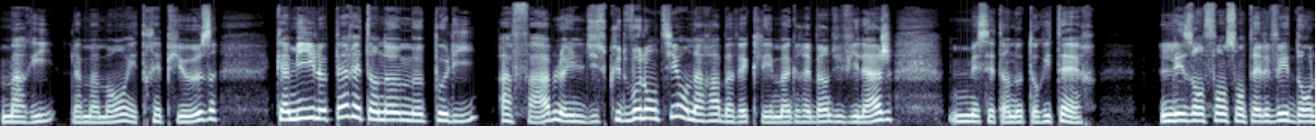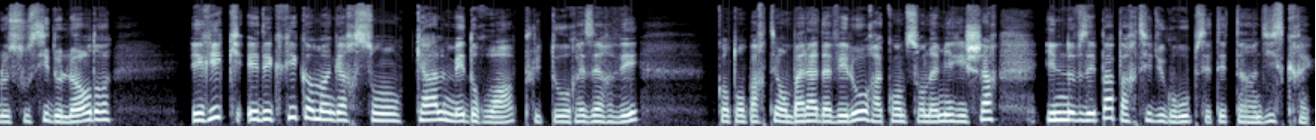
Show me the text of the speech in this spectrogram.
Marie, la maman, est très pieuse. Camille, le père, est un homme poli, affable, il discute volontiers en arabe avec les maghrébins du village, mais c'est un autoritaire. Les enfants sont élevés dans le souci de l'ordre. Éric est décrit comme un garçon calme et droit, plutôt réservé. Quand on partait en balade à vélo, raconte son ami Richard, il ne faisait pas partie du groupe, c'était un discret.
